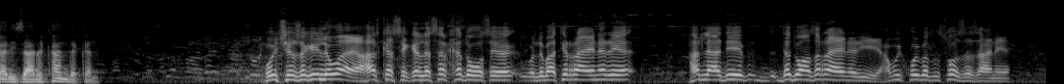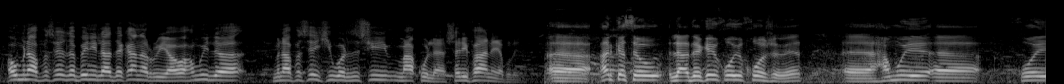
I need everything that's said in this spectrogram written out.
یاریزانەکان دەکەن. خۆی چێژەکەی لەوایە هەر کەسێکە لەسەر خە دەوەسێ لەباتی ڕاهێنەرێ هەر لادێ دە دوانزە ڕاهێنەری هەمووی خۆی بە دڵسۆز دەزانێ ئەو منافەسەیەش لە بەینی لادێکانا روویاوە هەمووی لە منافەسەیەکی وەرزشی ماقولە شەریفانەیە بڵێین. هەر کەسێ و لادێکەی خۆی خۆشەوێت هەمووی خۆی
